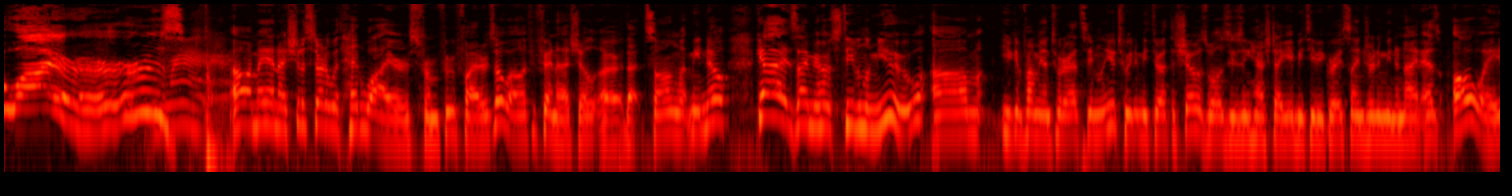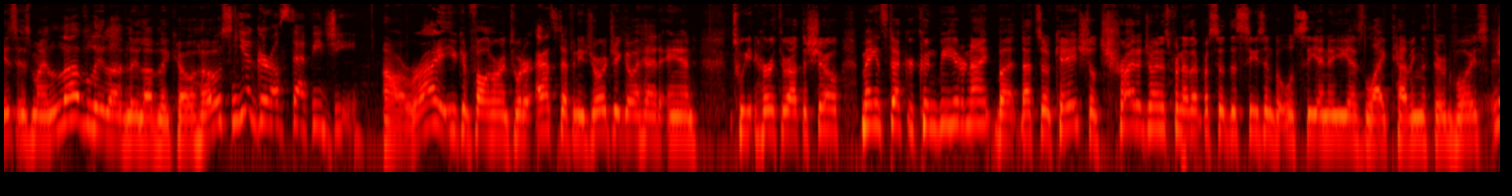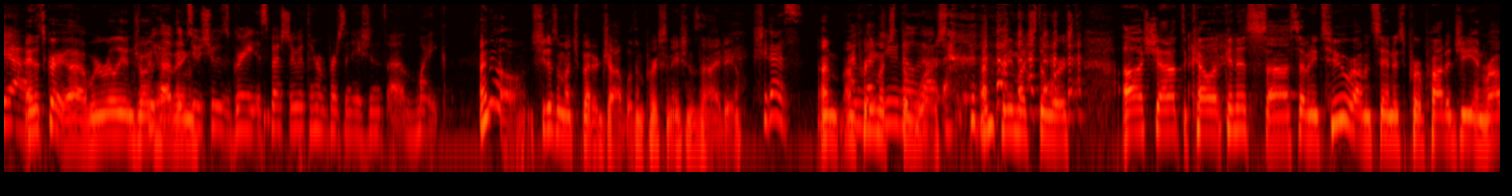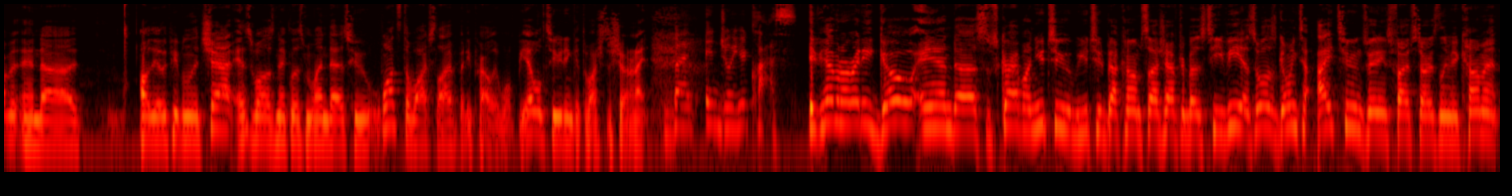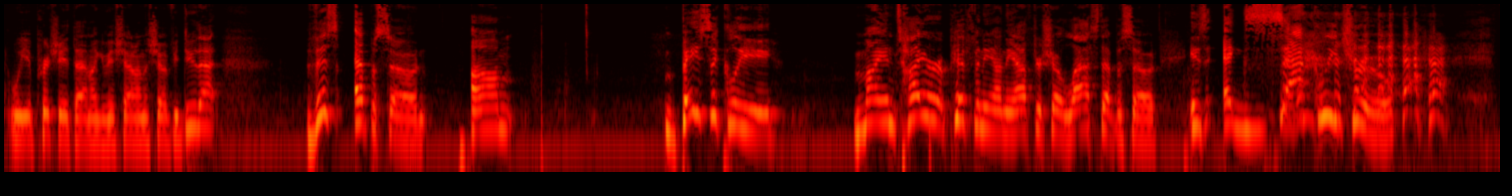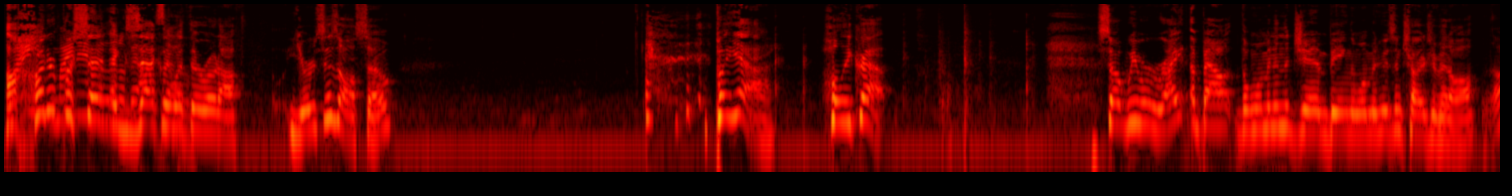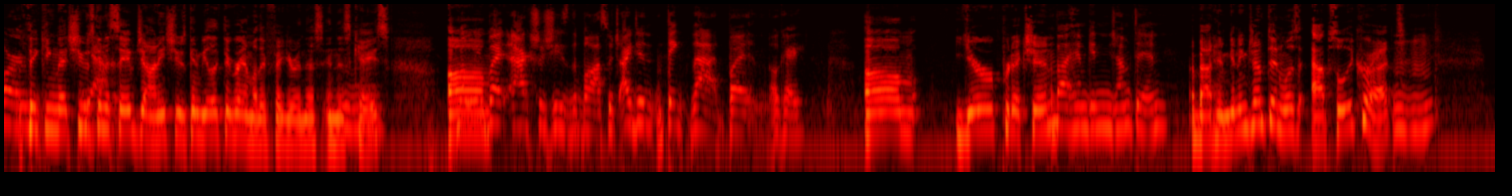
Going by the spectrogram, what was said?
Wires." Oh man, I should have started with "Head Wires" from Foo Fighters. Oh well, if you're a fan of that show or that song, let me know, guys. I'm your host Stephen Lemieux. Um, you can find me on Twitter at Stephen Lemieux. Tweeting me throughout the show as well as using hashtag ABTV Graceland. Joining me tonight, as always, is my lovely, lovely, lovely co-host. Your girl, Steffi G. All right. You can follow her on Twitter at Stephanie Georgie. Go ahead and tweet her throughout the show. Megan Stecker couldn't be here tonight, but that's okay. She'll try to join us for another episode this season, but we'll see. I know you guys liked having the third voice. Yeah. And it's great. Uh, we really enjoyed We loved having. it too. She was great, especially with her impersonations of Mike. I know. She does a much better job with impersonations than I do. She does. I'm, I'm, pretty much the worst. I'm pretty much the worst. Uh, shout out to Calicanus, uh, 72, Robin Sanders, Pro Prodigy, and Robin, and, uh, all the other people in the chat, as well as Nicholas Melendez, who wants to watch live, but he probably won't be able to. You didn't get to watch the show tonight. But enjoy your class. If you haven't already, go and uh, subscribe on YouTube, youtube.com slash AfterBuzzTV, as well as going to iTunes, ratings five stars, and leave me a comment. We appreciate that, and I'll give you a shout out on the show if you do that. This episode, um, basically, my entire epiphany on the after show last episode is exactly true. A hundred mine is a percent exactly what they wrote off. Yours is also. but yeah, holy crap. So we were right about the woman in the gym being the woman who's in charge of it all, Or- thinking that she was yeah. Mm-hmm. going to save Johnny. She was going to be like the grandmother figure in this in this case. But, Um, we, but actually, she's the boss, which I didn't think that, but okay. Um, your prediction About him getting jumped in. about him getting jumped in was absolutely correct. Mm-hmm.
